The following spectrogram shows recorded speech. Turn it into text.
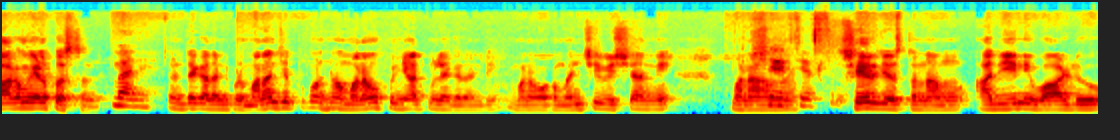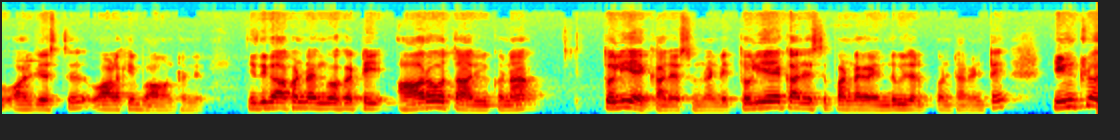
భాగం వీళ్ళకి వస్తుంది. అంతే కదండి. ఇప్పుడు మనం చెప్పుకుంటున్నాం మనం పుణ్యాత్ములే కదండి. మనం ఒక మంచి విషయాన్ని మనం షేర్ చేస్తాం షేర్ చేస్తున్నాము. అది వాళ్ళు వాళ్ళు చేస్తే వాళ్ళకి బాగుంటుంది. ఇది కాకుండా ఇంకొకటి ఆరో తారీఖున తొలి ఏకాదశి ఉందండి. తొలి ఏకాదశి పండుగ ఎందుకు జరుపుకుంటారంటే ఇంట్లో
